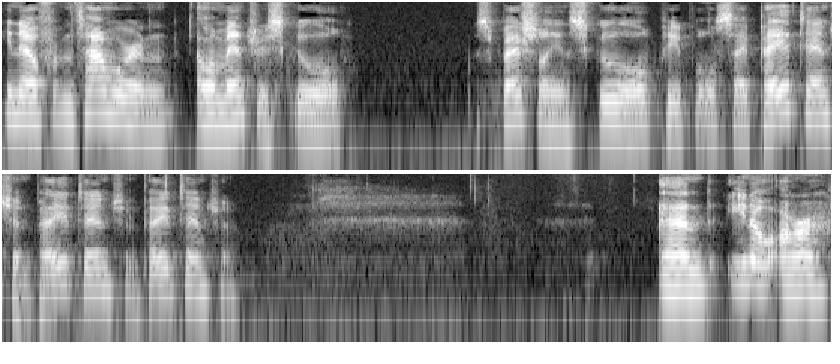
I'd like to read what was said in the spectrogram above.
You know, from the time we're in elementary school, especially in school, people say, pay attention, pay attention, pay attention. And, you know, our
